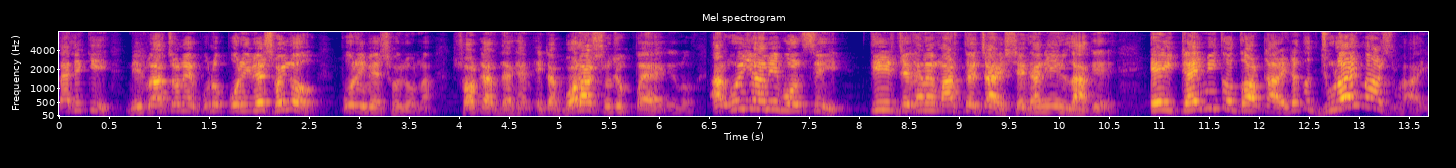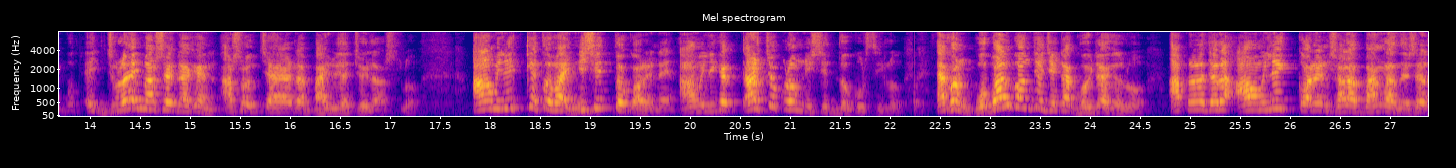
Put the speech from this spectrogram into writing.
তাহলে কি নির্বাচনের কোনো পরিবেশ হইল? পরিবেশ হইল না। সরকার দেখেন, এটা বলার সুযোগ পাওয়া গেল। আর ওই যে আমি বলছি, তীর যেখানে মারতে চায়, সেখানেই লাগে। এই টাইমই তো দরকার। এটা তো জুলাই মাস ভাই। এই জুলাই মাসে দেখেন আসল চেহারাটা বাইরে চলে আসলো। আওয়ামী লীগকে তো ভাই নিষিদ্ধ করে নাই। আওয়ামী লীগের কার্যক্রম নিষিদ্ধ করছিল। এখন গোপালগঞ্জে যেটা ঘইটা গেল, আপনারা যারা আওয়ামী লীগ করেন সারা বাংলাদেশের,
